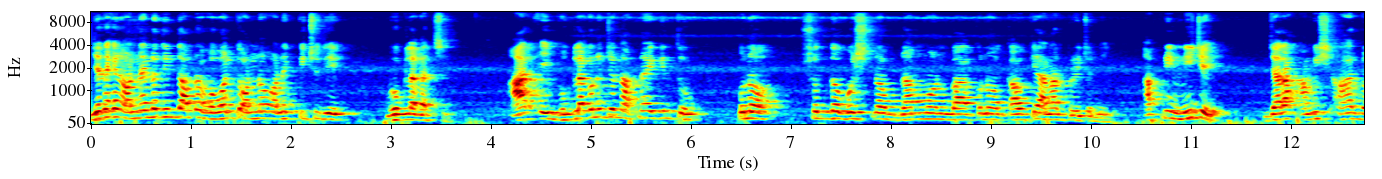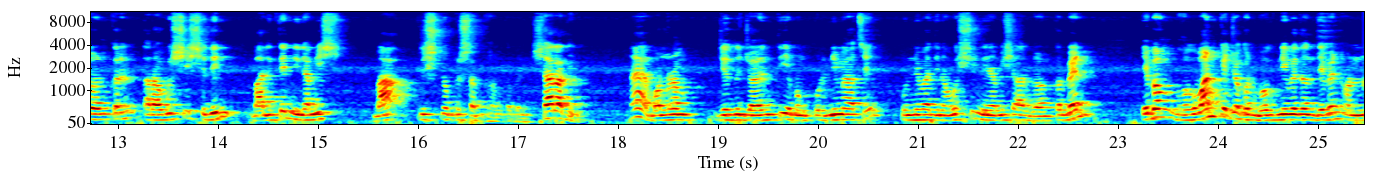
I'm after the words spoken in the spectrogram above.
যে দেখেন, অন্যান্য দিন তো আমরা ভগবানকে অন্য অনেক কিছু দিয়ে ভোগ লাগাচ্ছি। আর এই ভোগ লাগানোর জন্য আপনাকে কিন্তু কোনো শুদ্ধ বৈষ্ণব, ব্রাহ্মণ বা কোনো কাউকে আনার প্রয়োজন নেই। আপনি নিজে যারা আমিষ আহার গ্রহণ করেন, তারা অবশ্যই সেদিন বাড়িতে নিরামিষ বা কৃষ্ণ প্রসাদ গ্রহণ করবেন। সারাদিন হ্যাঁ বলরাম যেহেতু জয়ন্তী এবং পূর্ণিমা আছে, পূর্ণিমা দিন অবশ্যই নিরামিষ আহার গ্রহণ করবেন। এবং ভগবানকে যখন ভোগ নিবেদন দেবেন, অন্ন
